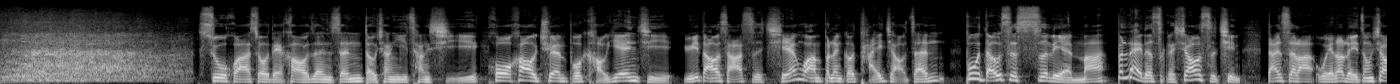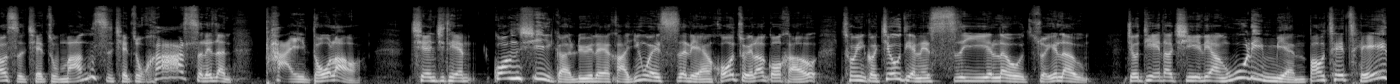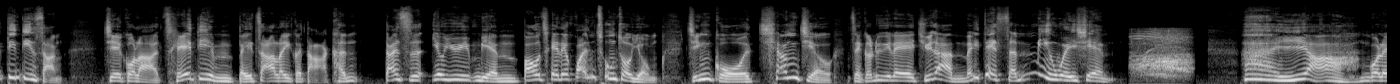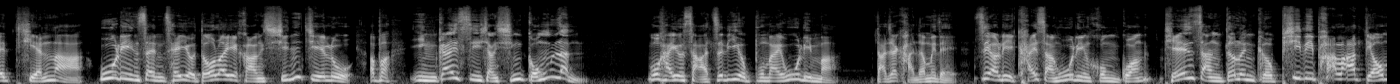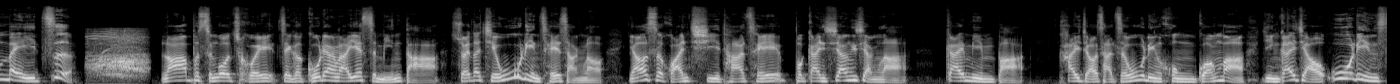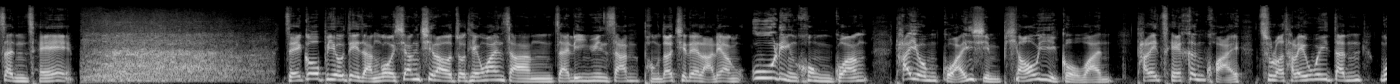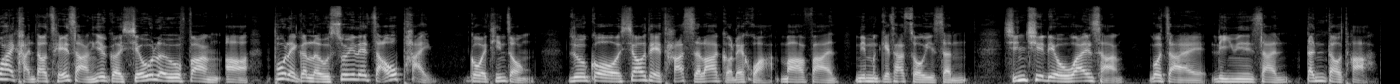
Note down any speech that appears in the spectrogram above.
俗话说得好，人生就像一场戏，活好全部靠演技。遇到啥事千万不能够太较真。不都是失恋吗？本来都是个小事情，但是呢，为了那种小事去做莽事、去做哈事的人太多了。前几天，广西一个女的哈，因为失恋喝醉了过后，从一个酒店的十一楼坠楼，就跌到起一辆五菱面包车车顶顶上，结果啦，车顶被砸了一个大坑。但是由于面包车的缓冲作用，经过抢救，这个女的居然没得生命危险。哎呀，我的天呐！五菱神车又多了一项新纪录啊，不，应该是一项新功能。我还有啥子理由不买五菱嘛？大家看到没得？只要你开上五菱宏光，天上都能够噼里啪啦掉妹子。那不是我吹，这个姑娘呢也是命大，摔到去五菱车上了。要是换其他车，不敢想象啦。改名吧，还叫啥子五菱宏光嘛？应该叫五菱神车。这个不由得让我想起了昨天晚上在凌云山碰到起的那辆五菱宏光，它用惯性漂移过弯，它的车很快，除了它的尾灯，我还看到车上有个修楼房啊，补那个漏水的招牌。各位听众，如果晓得他是哪个的话，麻烦你们给他说一声，星期六晚上我在凌云山等到他。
